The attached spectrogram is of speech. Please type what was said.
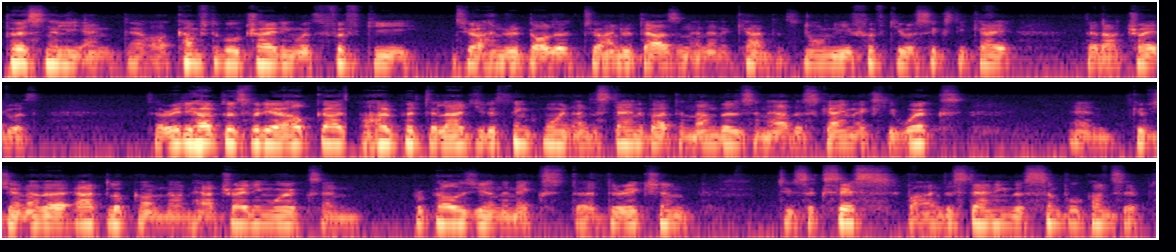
personally and uh, are comfortable trading with 50 to 100 dollar to 100,000 in an account. It's normally 50 or 60k that I trade with. So I really hope this video helped guys. I hope it allowed you to think more and understand about the numbers and how this game actually works and gives you another outlook on, on how trading works and propels you in the next uh, direction to success by understanding this simple concept.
